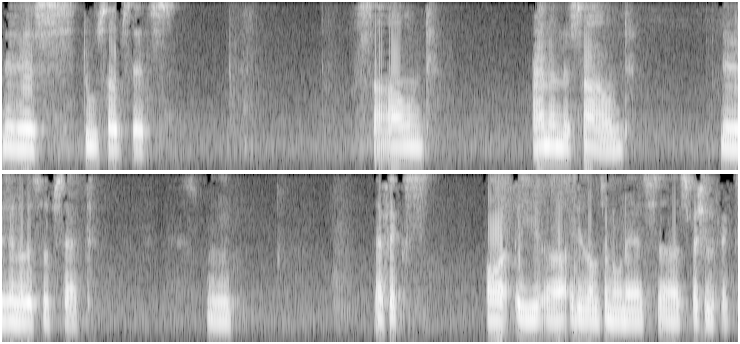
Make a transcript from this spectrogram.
there is two subsets. Sound and on the sound there is another subset. Mm. FX or uh, it is also known as uh, special effects.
